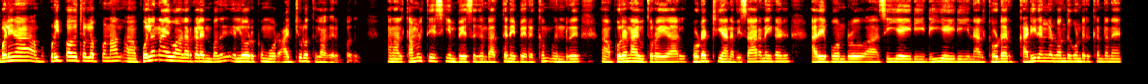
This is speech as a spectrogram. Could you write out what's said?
வெளிநா குறிப்பாக சொல்லப்போனால் புலனாய்வாளர்கள் என்பது எல்லோருக்கும் ஒரு அச்சுறுத்தலாக இருப்பது. ஆனால் தமிழ் தேசியம் பேசுகின்ற அத்தனை பேருக்கும் இன்று அஹ், புலனாய்வுத் துறையால் தொடர்ச்சியான விசாரணைகள் அதே போன்று சிஐடி டிஐடியினால் தொடர் கடிதங்கள் வந்து கொண்டிருக்கின்றன.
